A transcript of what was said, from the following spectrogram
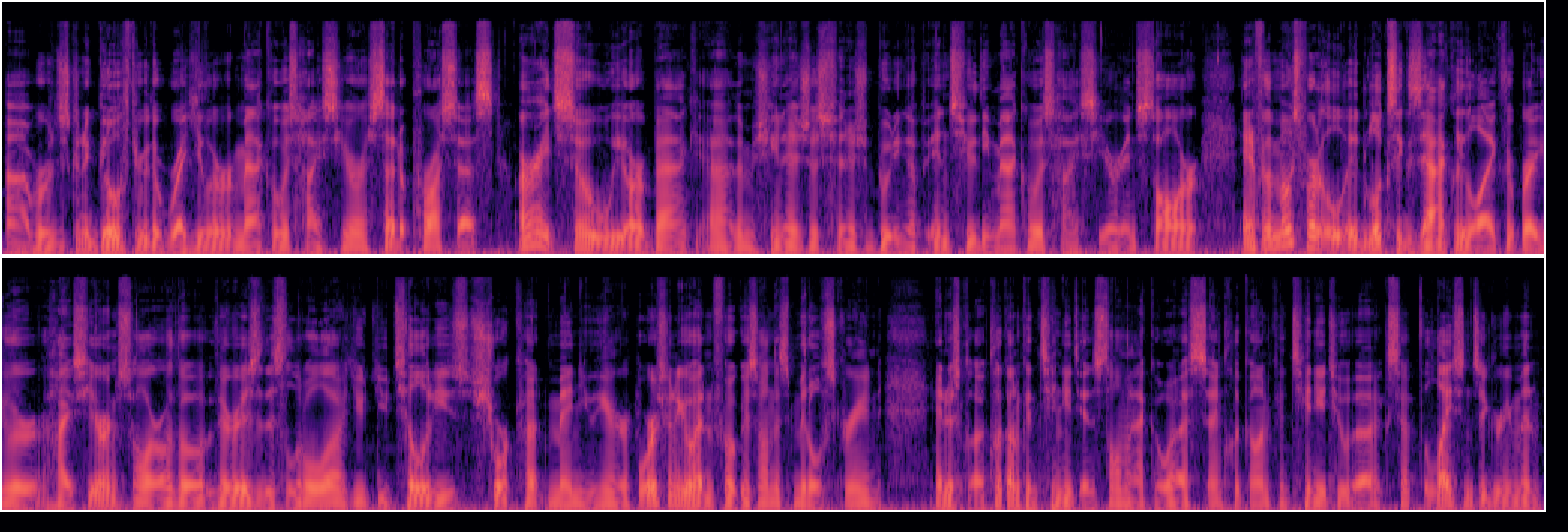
uh, we're just going to go through the regular macOS High Sierra setup process. Alright, so we are back. Uh, the machine has just finished booting up into the macOS High Sierra installer. And for the most part, it looks exactly like the regular High Sierra installer, although there is this little uh, utilities shortcut menu here. We're just going to go ahead and focus on this middle screen and just uh, click on continue to install macOS and click on continue to uh, accept the license agreement.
